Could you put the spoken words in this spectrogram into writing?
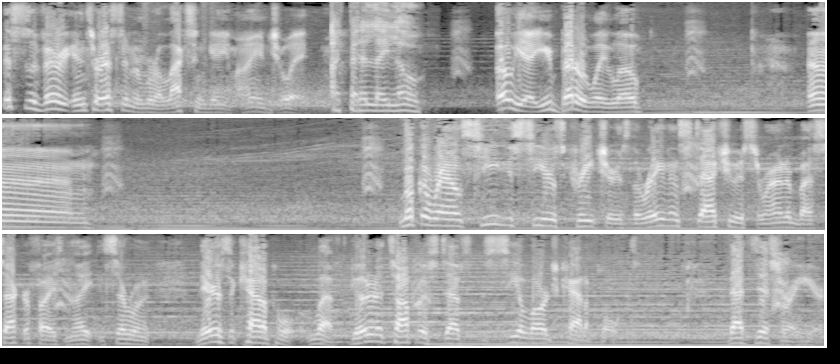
This is a very interesting and relaxing game. I enjoy it. I'd better lay low. Oh yeah, you better lay low. Um, look around, see the seer's creatures. The raven statue is surrounded by sacrifice knight and several. There's the catapult left. Go to the top of the steps and see a large catapult. That's this right here.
